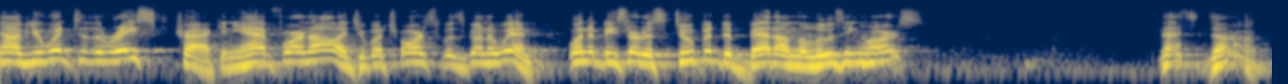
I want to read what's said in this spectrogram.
Now, if you went to the racetrack and you had foreknowledge of which horse was going to win, wouldn't it be sort of stupid to bet on the losing horse? That's dumb.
